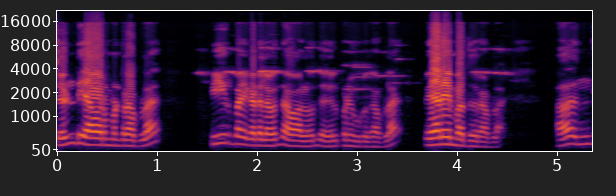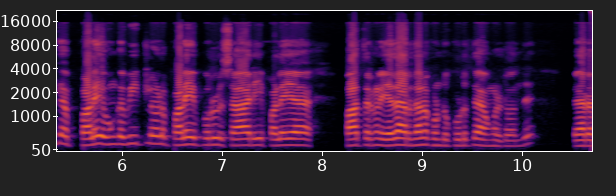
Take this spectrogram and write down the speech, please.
செண்டு வியாபாரம் பண்ணுறாப்புல பீர்பாய் கடையில் வந்து அவள் வந்து ஹெல்ப் பண்ணி கொடுக்காப்புல. வேலையும் பார்த்துக்கிறாப்புல. அதாவது இங்கே பழைய உங்கள் வீட்டில் உள்ள பழைய பொருள் சாரி பழைய பாத்திரங்கள் எதாக இருந்தாலும் கொண்டு கொடுத்து அவங்கள்ட்ட வந்து வேறு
